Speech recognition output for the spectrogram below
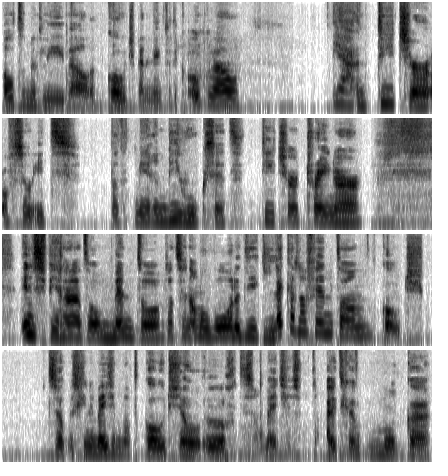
ultimately wel een coach ben. Ik denk dat ik ook wel ja, een teacher of zoiets, dat het meer in die hoek zit. Teacher, trainer, inspirator, mentor. Dat zijn allemaal woorden die ik lekkerder vind dan coach. Het is ook misschien een beetje omdat coach zo, ugh, het is een beetje een soort uitgemokken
